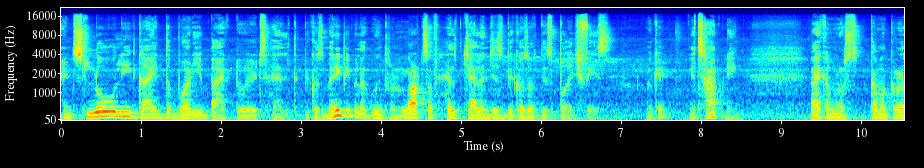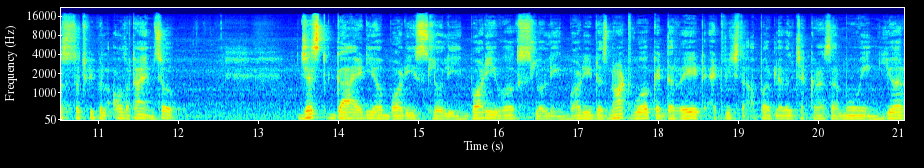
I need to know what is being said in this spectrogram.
and slowly guide the body back to its health. Because many people are going through lots of health challenges because of this purge phase. Okay? It's happening. I come across, come across such people all the time. So just guide your body slowly body works slowly body does not work at the rate at which the upper level chakras are moving you're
